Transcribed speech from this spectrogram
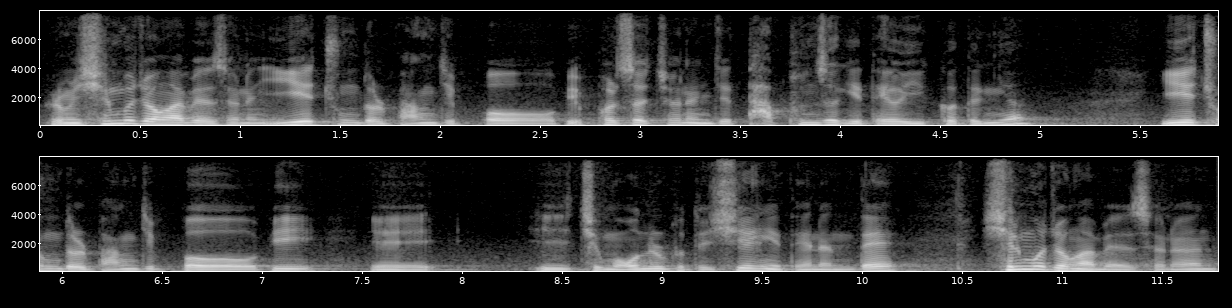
그러면 실무 종합에서는 이해충돌 방지법이 벌써 저는 이제 다 분석이 되어 있거든요. 이해충돌 방지법이 예, 이 지금 오늘부터 시행이 되는데 실무종합에서는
